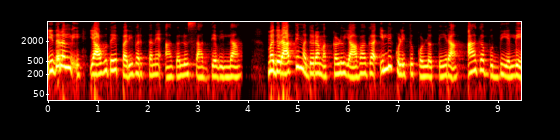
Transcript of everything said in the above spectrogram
ಇದರಲ್ಲಿ ಯಾವುದೇ ಪರಿವರ್ತನೆ ಆಗಲು ಸಾಧ್ಯವಿಲ್ಲ. ಮಧುರಾತಿ ಮಧುರ ಮಕ್ಕಳು ಯಾವಾಗ ಇಲ್ಲಿ ಕುಳಿತುಕೊಳ್ಳುತ್ತೀರಾ? ಆಗ ಬುದ್ಧಿಯಲ್ಲಿ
